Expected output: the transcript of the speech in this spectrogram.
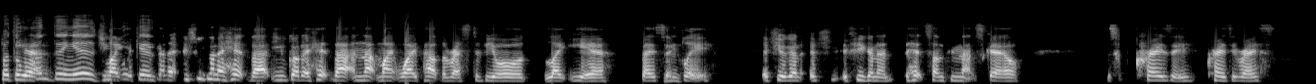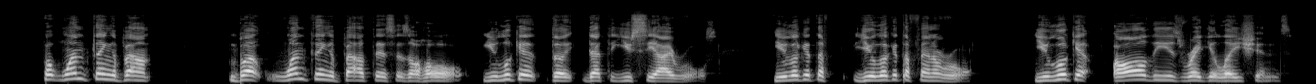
But the one thing is, you like if you're, gonna, if you're gonna hit that, you've got to hit that, and that might wipe out the rest of your like year, basically. If you're gonna if if you're gonna hit something that scale, it's crazy, crazy race. But one thing about but one thing about this as a whole, you look at the that the UCI rules. You look at the you look at the FINA rule. You look at all these regulations.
